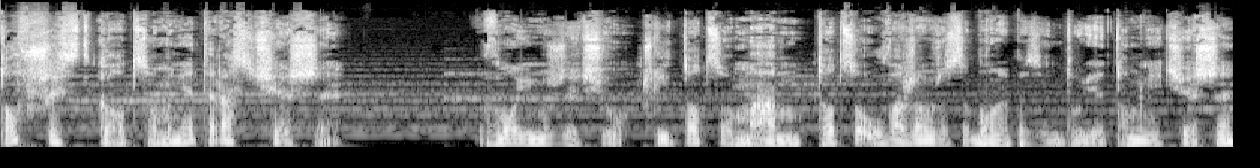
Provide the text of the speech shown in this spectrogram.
to wszystko, co mnie teraz cieszy w moim życiu, czyli to, co mam, to, co uważam, że sobą reprezentuję, to mnie cieszy,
